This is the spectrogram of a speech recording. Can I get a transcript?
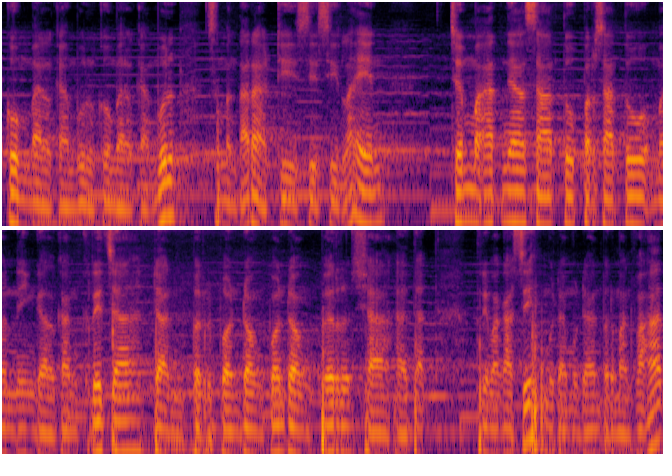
kumbal gambul kumbal gambul. Sementara di sisi lain, jemaatnya satu persatu meninggalkan gereja dan berbondong-bondong bersyahadat. Terima kasih, mudah-mudahan bermanfaat.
